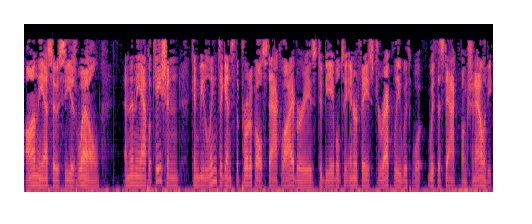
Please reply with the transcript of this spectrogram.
on the SoC as well, and then the application can be linked against the protocol stack libraries to be able to interface directly with with the stack functionality.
